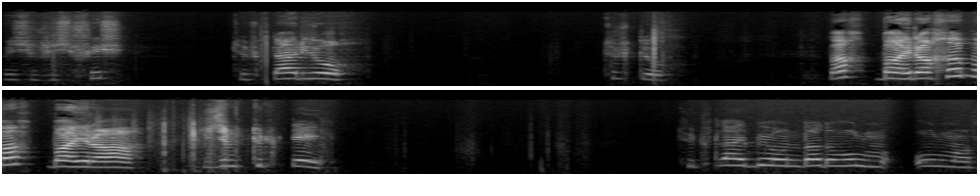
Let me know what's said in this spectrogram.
Fiş fiş fiş. Türkler yok. Türk yok. Bak bayrağı bak bayrağı. Bizim Türk değil. Türkler bir oyunda da olma, olmaz.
